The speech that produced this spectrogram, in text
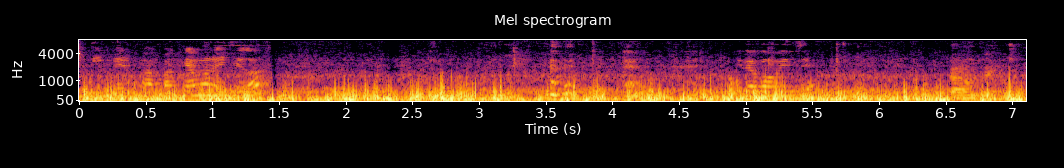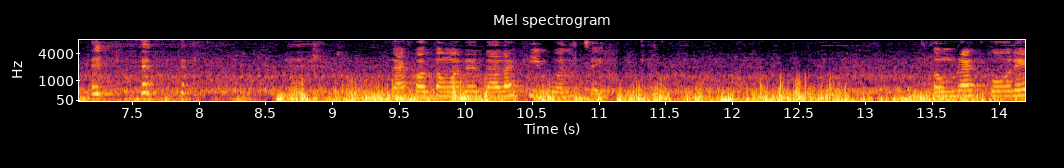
কি দেখো তোমাদের দাদা কি বলছে। তোমরা করে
